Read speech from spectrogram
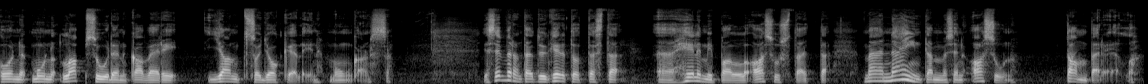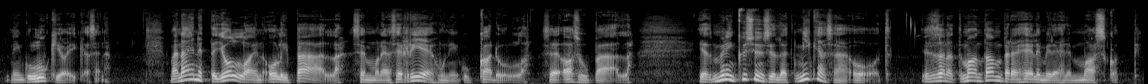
on mun lapsuuden kaveri Jantso Jokelin mun kanssa. Ja sen verran täytyy kertoa tästä helmipalloasusta, että mä näin tämmöisen asun Tampereella niin kuin lukioikäisenä. Mä näin, että jollain oli päällä semmoinen ja se riehu niin kuin kadulla, se asu päällä. Ja menin kysyn siltä, että mikä sä oot? Ja se sanoi, että mä oon Tampereen Helmilehden maskotti.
